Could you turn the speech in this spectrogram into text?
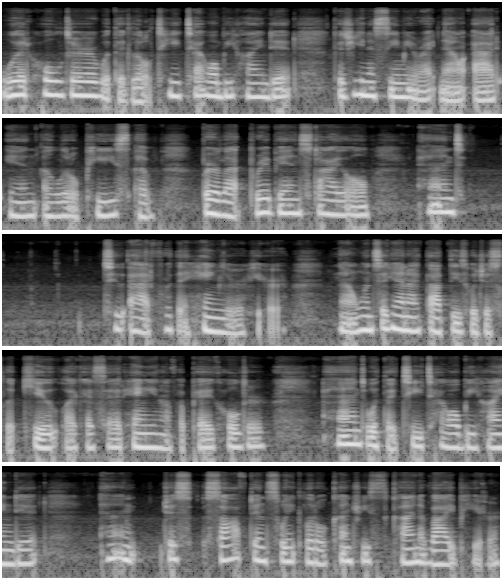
wood holder with a little tea towel behind it. Because you're going to see me right now add in a little piece of burlap ribbon style and to add for the hanger here. Now, once again, I thought these would just look cute, like I said, hanging off a peg holder and with a tea towel behind it. And just soft and sweet little country kind of vibe here.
